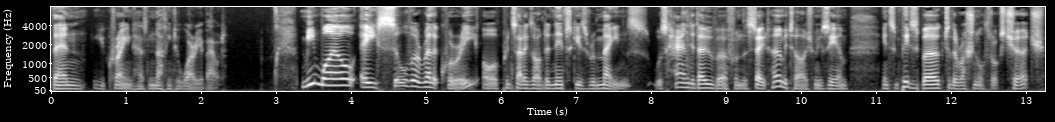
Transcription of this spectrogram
then Ukraine has nothing to worry about. Meanwhile, a silver reliquary of Prince Alexander Nevsky's remains was handed over from the State Hermitage Museum in St. Petersburg to the Russian Orthodox Church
